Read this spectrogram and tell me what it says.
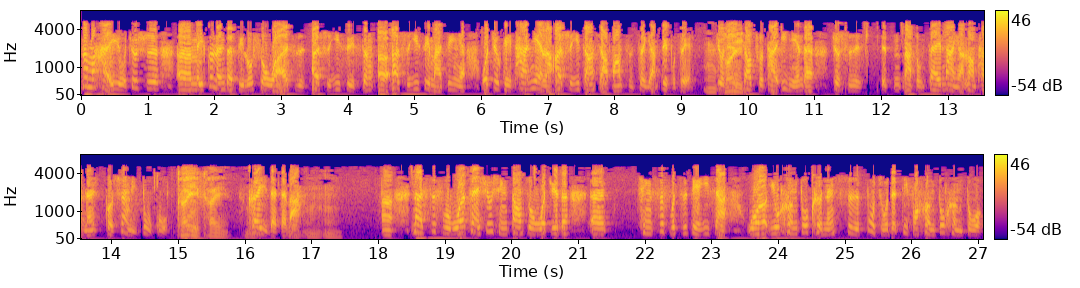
那么还有就是呃每个人的，比如说我儿子二十一岁生呃二十一岁嘛，今年我就给他念了二十一张小房子，这样对不对？就嗯可以是消除他一年的就是呃那种灾难呀，让他能够顺利度过，可以，可以。嗯可以的，对吧？嗯嗯。嗯，那师傅，我在修行当中，我觉得，呃，请师傅指点一下，我有很多可能是不足的地方，很多很多，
